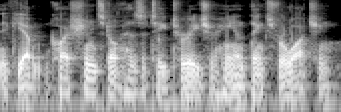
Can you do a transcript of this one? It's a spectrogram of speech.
if you have questions, don't hesitate to raise your hand. Thanks for watching.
